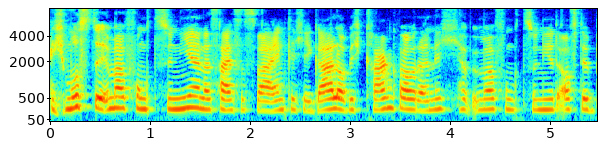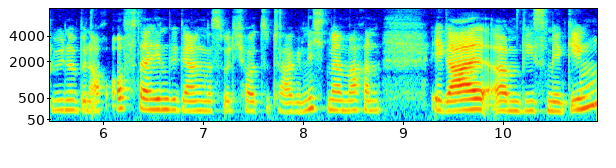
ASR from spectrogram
ich musste immer funktionieren, das heißt, es war eigentlich egal, ob ich krank war oder nicht. Ich habe immer funktioniert auf der Bühne, bin auch oft dahin gegangen. Das würde ich heutzutage nicht mehr machen, egal ähm, wie es mir ging.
